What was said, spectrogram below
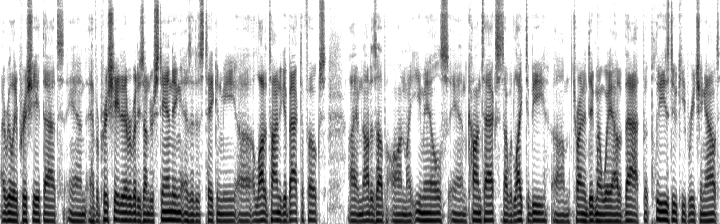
I really appreciate that and have appreciated everybody's understanding as it has taken me uh, a lot of time to get back to folks. I am not as up on my emails and contacts as I would like to be, um, trying to dig my way out of that. But please do keep reaching out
